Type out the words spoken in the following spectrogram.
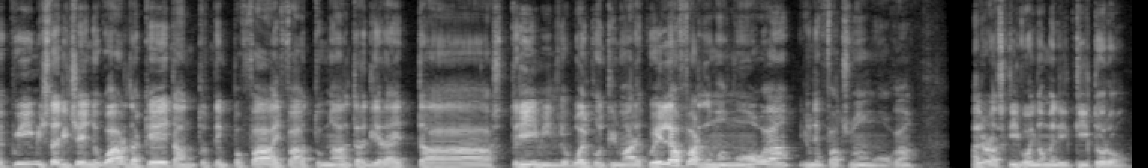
e qui mi sta dicendo guarda che tanto tempo fa hai fatto un'altra diretta streaming vuoi continuare quella o farne una nuova? Io ne faccio una nuova. Allora scrivo il nome del titolo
